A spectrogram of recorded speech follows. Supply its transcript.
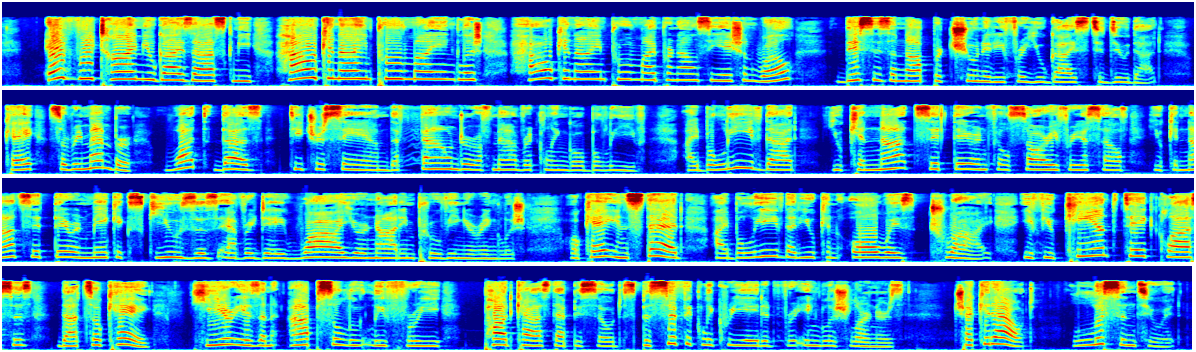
Every time you guys ask me, how can I improve my English? How can I improve my pronunciation? Well, this is an opportunity for you guys to do that. Okay. So remember, what does Teacher Sam, the founder of Maverick Lingo, believe? I believe that you cannot sit there and feel sorry for yourself. You cannot sit there and make excuses every day why you're not improving your English. Okay? Instead, I believe that you can always try. If you can't take classes, that's okay. Here is an absolutely free podcast episode specifically created for English learners. Check it out. Listen to it.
